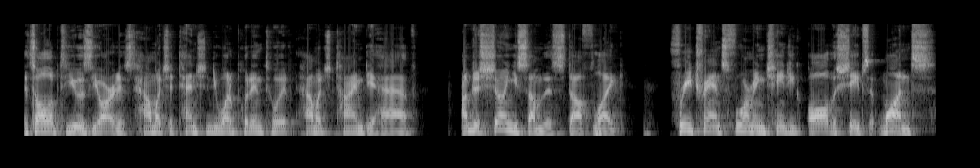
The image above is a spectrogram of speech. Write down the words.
It's all up to you as the artist. How much attention do you want to put into it? How much time do you have? I'm just showing you some of this stuff like free transforming, changing all the shapes at once.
